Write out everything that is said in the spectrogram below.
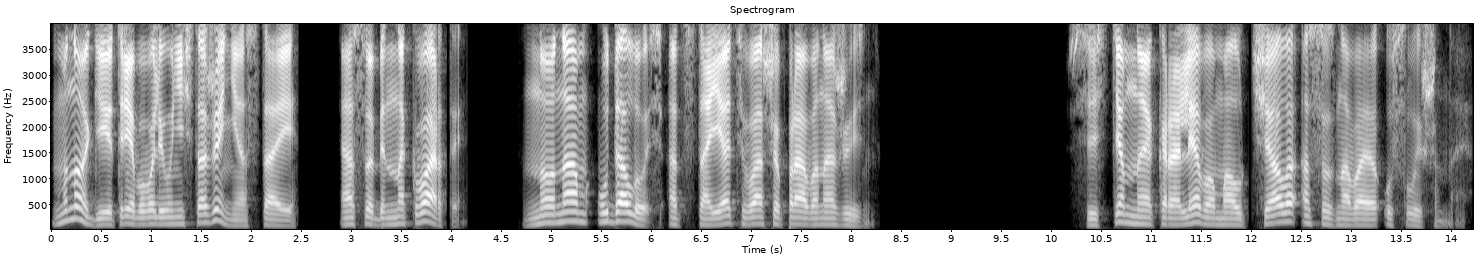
Многие требовали уничтожения стаи, особенно кварты. Но нам удалось отстоять ваше право на жизнь. Системная королева молчала, осознавая услышанное.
